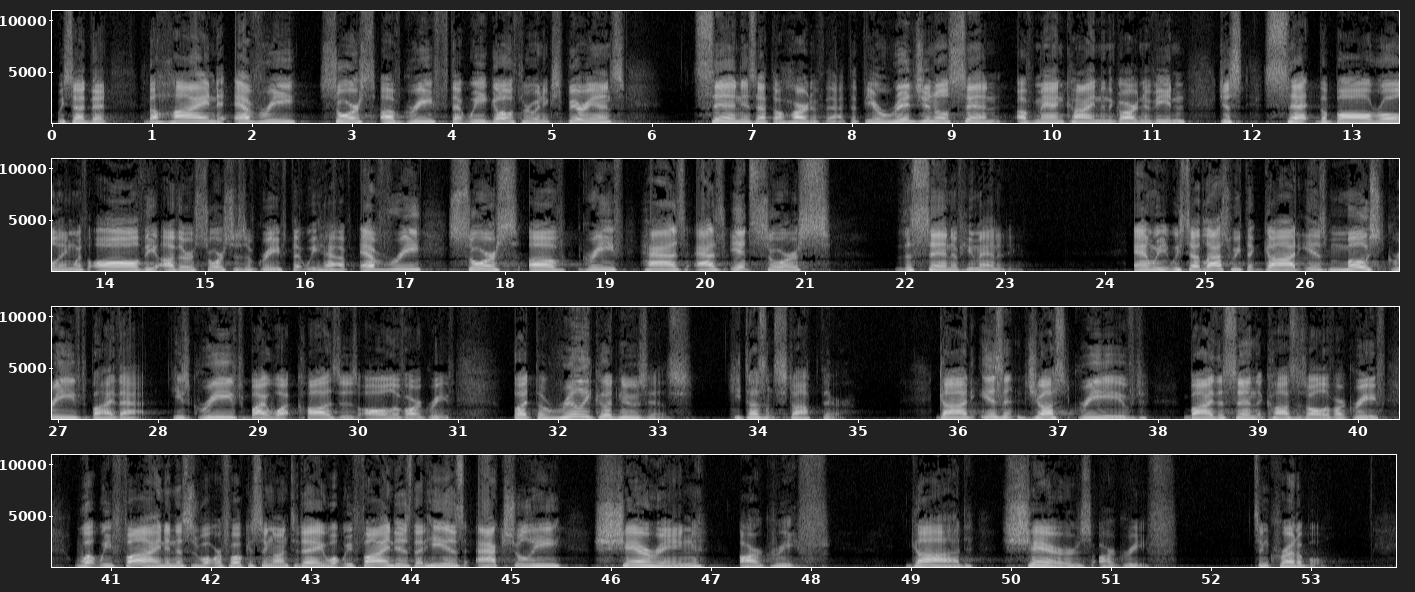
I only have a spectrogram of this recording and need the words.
We said that behind every source of grief that we go through and experience sin is at the heart of that. That the original sin of mankind in the Garden of Eden just set the ball rolling with all the other sources of grief that we have. Every source of grief has as its source the sin of humanity. And we, we said last week that God is most grieved by that. He's grieved by what causes all of our grief. But the really good news is, he doesn't stop there. God isn't just grieved by the sin that causes all of our grief. What we find, and this is what we're focusing on today, what we find is that He is actually sharing our grief. God shares our grief. It's incredible.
